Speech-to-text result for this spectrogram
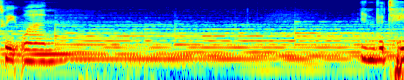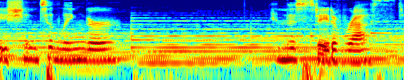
Sweet one, invitation to linger in this state of rest.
